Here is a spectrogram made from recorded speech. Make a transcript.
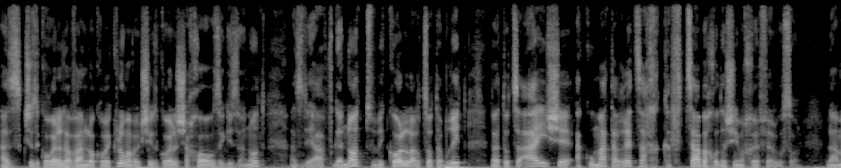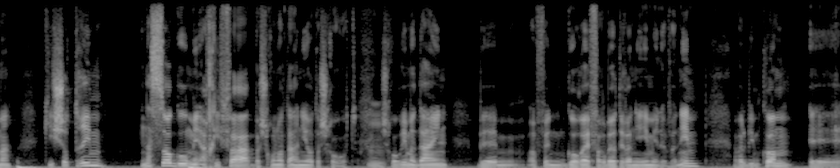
אז כשזה קורה ללבן לא קורה כלום, אבל כשזה קורה לשחור זה גזענות. אז זה ההפגנות בכל ארצות הברית, והתוצאה היא שעקומת הרצח קפצה בחודשים אחרי פרגוסון. למה? כי שוטרים נסוגו מאכיפה בשכונות העניות השחורות. Mm. שחורים עדיין באופן גורף הרבה יותר עניים מלבנים, אבל במקום... אה,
